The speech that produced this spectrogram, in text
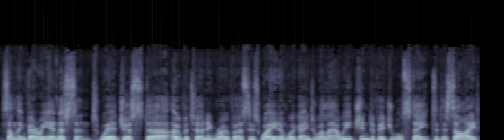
something very innocent. We're just uh, overturning Roe versus Wade and we're going to allow each individual state to decide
